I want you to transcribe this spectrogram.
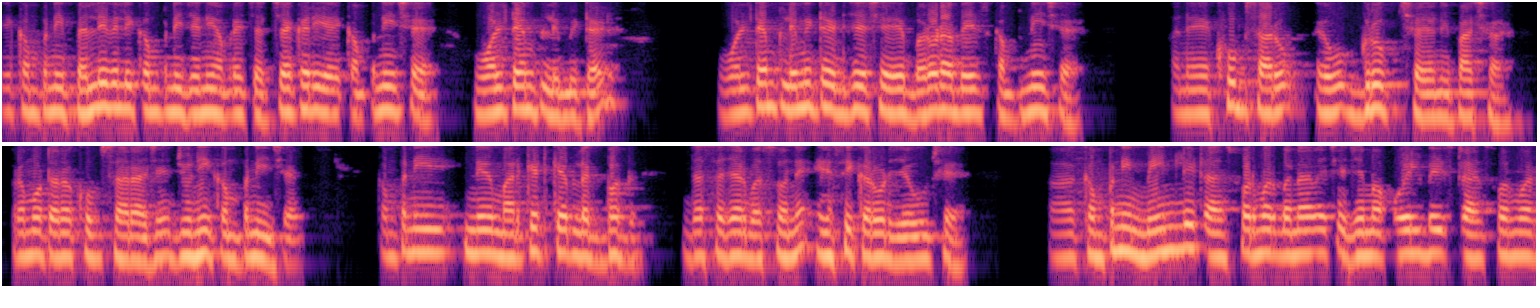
એ કંપની, પહેલી વહેલી કંપની જેની આપણે ચર્ચા કરીએ, એ કંપની છે વોલ્ટેમ્પ લિમિટેડ. વોલ્ટેમ્પ લિમિટેડ જે છે, એ બરોડા બેઝ કંપની છે અને ખૂબ સારું એવું ગ્રુપ છે એની પાછળ. પ્રમોટરો ખૂબ સારા છે, જૂની કંપની છે. કંપનીને માર્કેટ કેપ લગભગ દસ હજાર બસો ને એંસી કરોડ જેવું છે. કંપની મેઇનલી ટ્રાન્સફોર્મર બનાવે છે, જેમાં ઓઇલ બેઝ ટ્રાન્સફોર્મર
